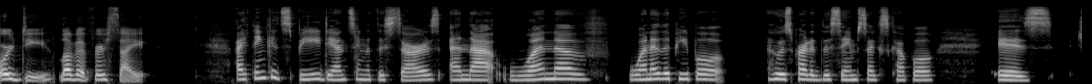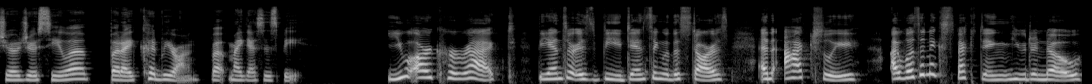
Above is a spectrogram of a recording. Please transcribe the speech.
or D, Love at First Sight? I think it's B, Dancing with the Stars, and that one of one of the people who is part of the same sex couple is Jojo Siwa, but I could be wrong. But my guess is B. You are correct. The answer is B, Dancing with the Stars. And actually, I wasn't expecting you to know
